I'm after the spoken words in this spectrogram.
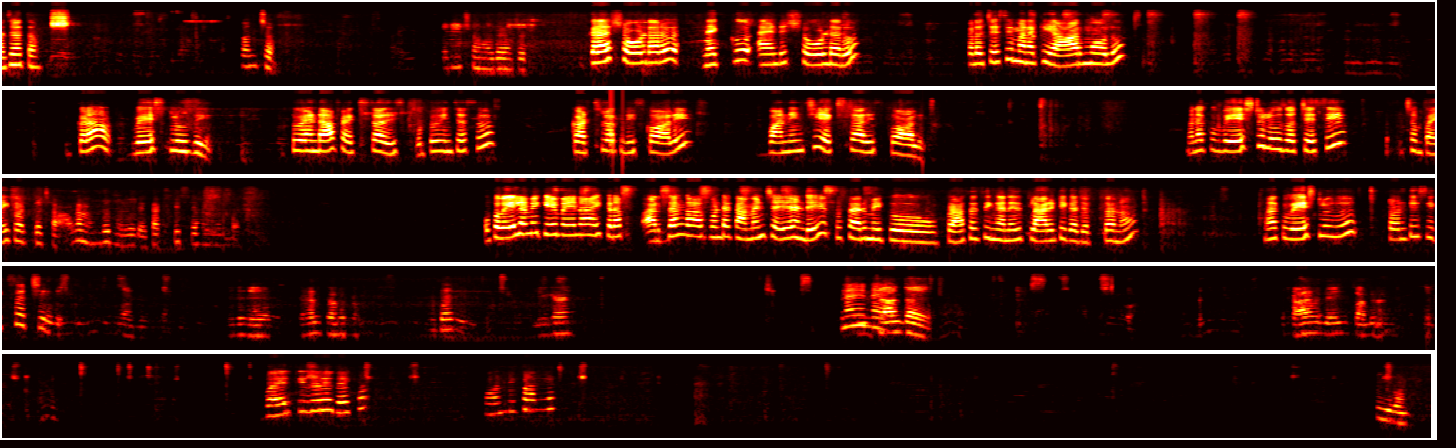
ఆజాతం కొంచెం. ఇక్కడ షోల్డరు నెక్ అండ్ షోల్డరు. ఇక్కడ వచ్చేసి మనకి ఆర్మోలు. ఇక్కడ waist closing two and half extra తీసుకో టూ ఇంచెస్ కట్స్లోకి తీసుకోవాలి. వన్ ఇంచ్ ఎక్స్ట్రా తీసుకోవాలి. మనకు వేస్ట్ లూజ్ వచ్చేసి కొంచెం పైకి పట్టుకో. చాలా మంది ఉన్నారు థర్టీ సెవెన్ మెంబర్స్ ఒకవేళ మీకు ఏమైనా ఇక్కడ అర్థం కాకుండా కమెంట్ చేయండి. ఒకసారి మీకు ప్రాసెసింగ్ అనేది క్లారిటీగా చెప్తాను. నాకు వేస్ట్ ట్వంటీ సిక్స్ వచ్చింది. వైర్ किधर है देखो। कौन निकालिए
